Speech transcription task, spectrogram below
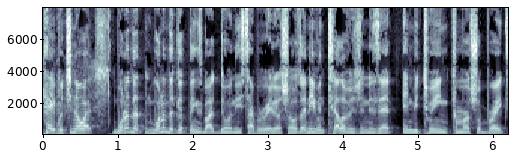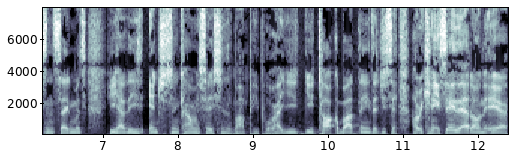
Hey, but you know what? One of the one of the good things about doing these type of radio shows and even television is that in between commercial breaks and segments, you have these interesting conversations about people, right? You you, talk about things that you say, oh, we can't say that on the air.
